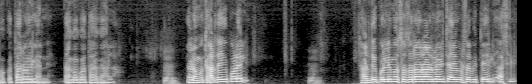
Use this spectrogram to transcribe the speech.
ମୋ କଥା ରହିଲାନି ତାଙ୍କ କଥା ଏକା ହେଲା ଏଣୁ ମୁଁ ଛାଡ଼ି ଦେଇକି ପଳେଇଲି ଛାଡ଼ି ଦେଇ ପଳେଇଲି ମୋ ଶ୍ୱଶୁର ଘର ଆଡ଼େ ଚାରି ବର୍ଷ ବିତେଇଲି ଆସିଲି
